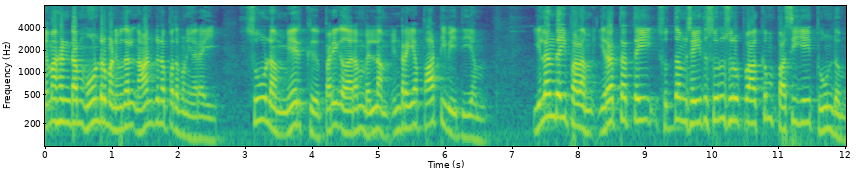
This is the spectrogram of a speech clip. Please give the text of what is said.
யமகண்டம் மூன்று மணி முதல் நான்கு முப்பது மணி வரை. சூளம் மேற்கு பரிகாரம் வெள்ளம் இன்றைய பாட்டி வைத்தியம். இலந்தை பழம் இரத்தத்தை சுத்தம் செய்து சுறுசுறுப்பாக்கும் பசியை தூண்டும்.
